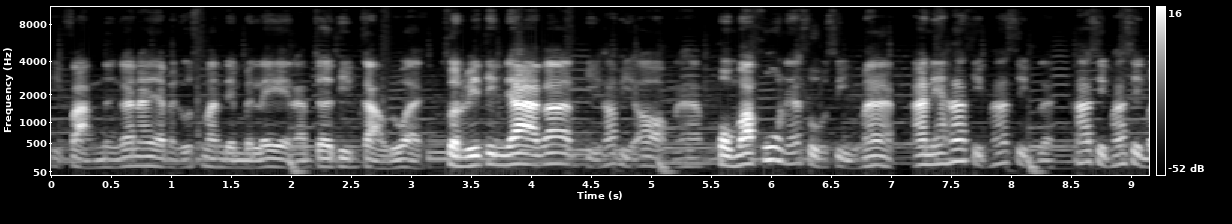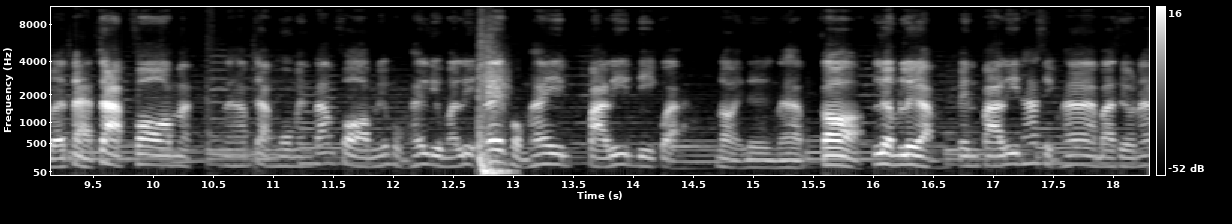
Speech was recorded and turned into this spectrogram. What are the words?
อีกฝั่งหนึ่งก็น่าจะเป็นอุสมันเดมเบเล่นะครับ เจอทีมเก่าด้วย ส่วนวิตินยาก็ผีเข้าผีออกนะครับ ผมว่าคู่นี้สูสีมาก อันนี้ห้าสิบห้าสิบเลยห้าสิบห้าสิบเลย แต่จากฟอร์มอะนะครับ จากโมเมนตัมฟอร์มนี้ผมให้ริวมารีเอ้ยผมให้ปารีสดีกว่า หน่อยนึงนะครับ ก็เลื่อมเลื่อมๆเป็นปารีส55 บาร์เซโลนา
